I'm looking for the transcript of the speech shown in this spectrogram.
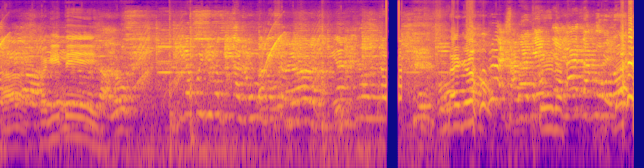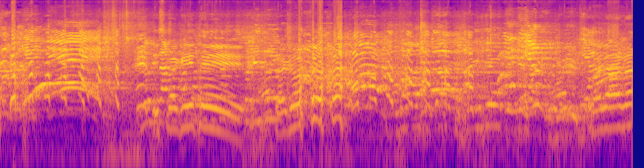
Ah, spaghetti. Hindi na pwede maging ano. Maging Yan. Tago. Spaghetti. Sino? Spaghetti. Tago. Wala na.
